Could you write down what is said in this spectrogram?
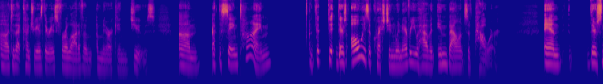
uh, to that country as there is for a lot of American Jews. Um, at the same time, the, the, there's always a question whenever you have an imbalance of power. And there's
